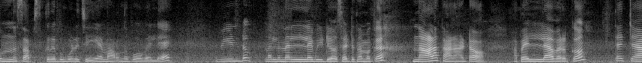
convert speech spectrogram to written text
ഒന്ന് സബ്സ്ക്രൈബും കൂടി ചെയ്യാൻ മറന്നു പോവല്ലേ. വീണ്ടും നല്ല നല്ല വീഡിയോസായിട്ട് നമുക്ക് നാളെ കാണാം കേട്ടോ അപ്പോൾ എല്ലാവർക്കും ടാറ്റാ.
